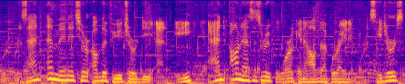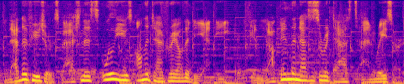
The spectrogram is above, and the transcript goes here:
represent a miniature of the future DNE and are necessary for working out the operating procedures that the future specialists will use on the territory of the DNE, conducting the necessary tests and research,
